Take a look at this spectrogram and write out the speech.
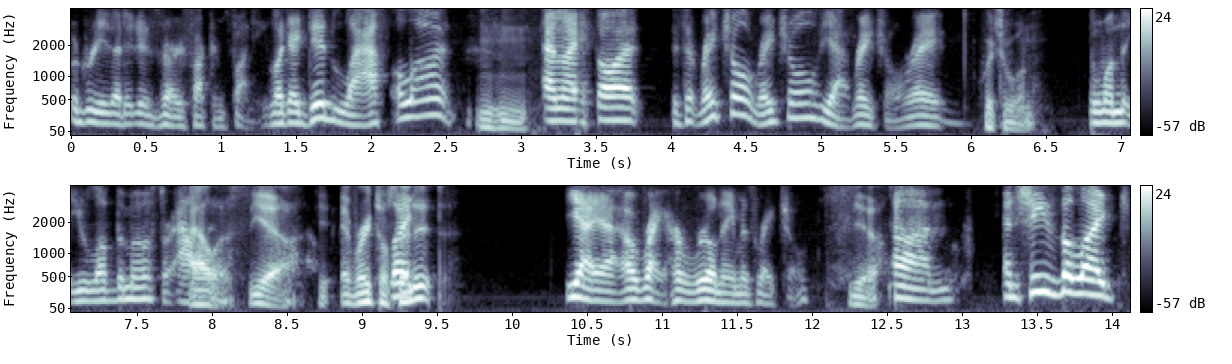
agree that it is very fucking funny. Like I did laugh a lot. hmm And I thought, is it Rachel? Rachel? Yeah, Rachel, right? Which one? The one that you love the most or Alice? Alice. Yeah. If Rachel Like- said it. Yeah, yeah. Oh, right. Her real name is Rachel. Yeah. Um, and she's the like,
